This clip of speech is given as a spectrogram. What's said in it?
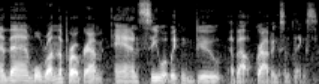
and then we'll run the program and see what we can do about grabbing some things.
